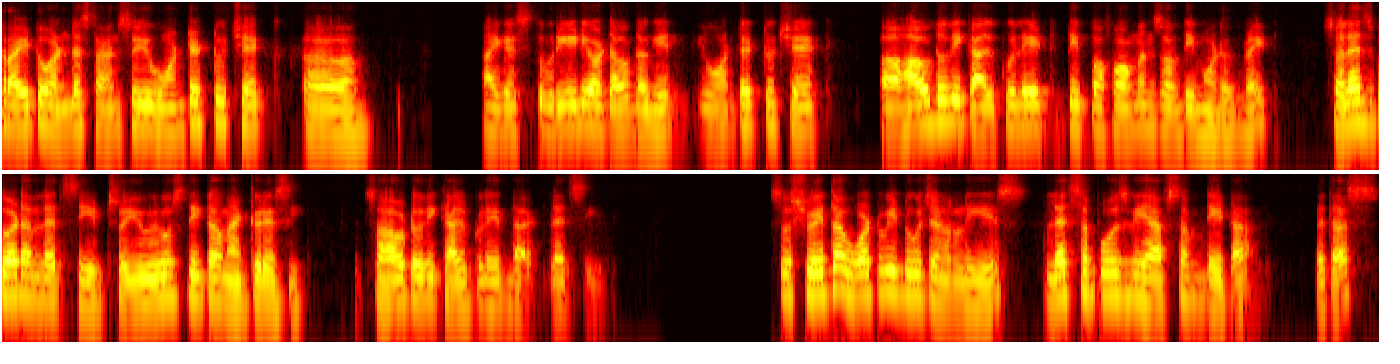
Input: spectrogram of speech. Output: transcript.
try to understand. So you wanted to check, uh, I guess to read your doubt again, you wanted to check uh, how do we calculate the performance of the model, right? So let's go ahead and let's see it. So you use the term accuracy. So how do we calculate that? Let's see. So Shweta, what we do generally is, let's suppose we have some data with us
